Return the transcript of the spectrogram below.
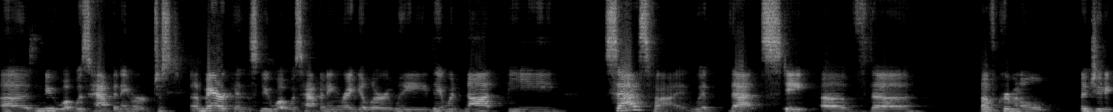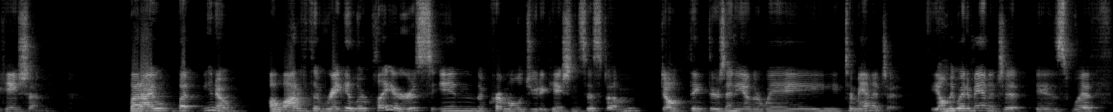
uh, knew what was happening, or just Americans knew what was happening regularly, they would not be satisfied with that state of the of criminal adjudication. But I but you know, a lot of the regular players in the criminal adjudication system don't think there's any other way to manage it. The only way to manage it is with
